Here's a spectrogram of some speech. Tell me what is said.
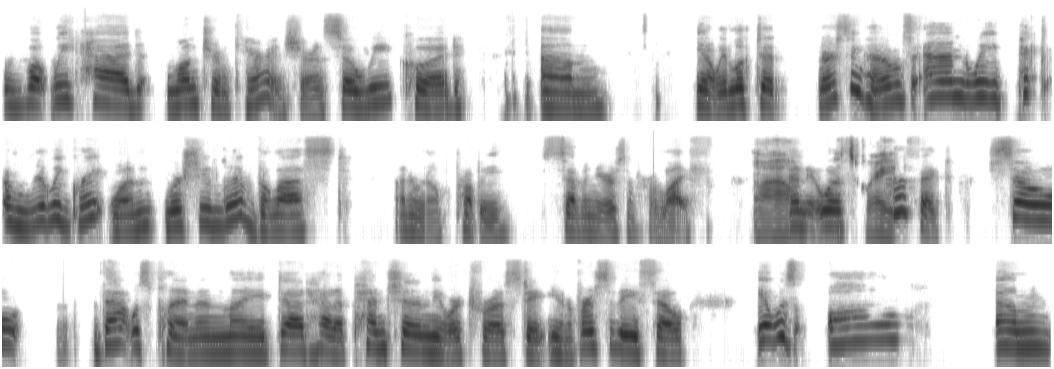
what we had long-term care insurance, so we could um you know, we looked at nursing homes and we picked a really great one where she lived the last I don't know, probably seven years of her life. Wow. And it was great. perfect. So that was planned. And my dad had a pension. He worked for a state university. So it was all um,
